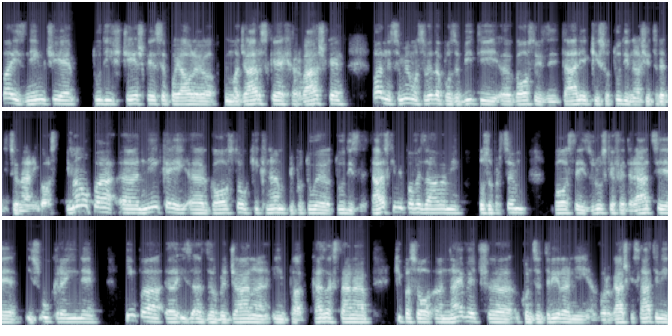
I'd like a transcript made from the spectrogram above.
pa iz Nemčije, tudi iz Češke se pojavljajo, Mačarske, Hrvaške. Pa ne smemo, seveda, pozabiti eh, gostov iz Italije, ki so tudi naši tradicionalni gosti. Imamo pa eh, nekaj eh, gostov, ki k nam pripotujejo tudi z letalskimi povezavami. To so predvsem gosti iz Ruske federacije, iz Ukrajine in pa iz Azerbejdžana in pa Kazahstana, ki pa so največ koncentrirani v Rogaški Slatini,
